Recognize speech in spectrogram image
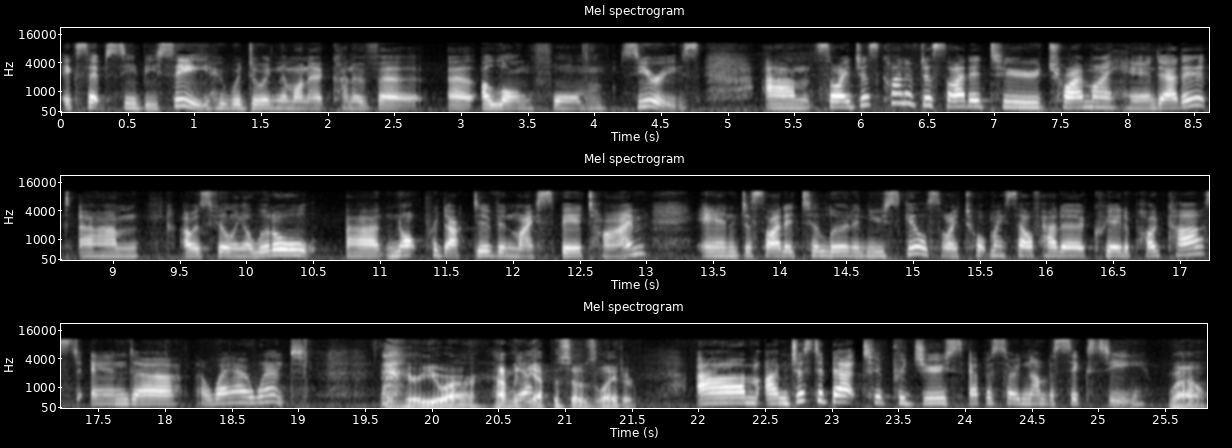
except CBC, who were doing them on a kind of a, a, a long form series. Um, so I just kind of decided to try my hand at it. Um, I was feeling a little uh, not productive in my spare time and decided to learn a new skill. So I taught myself how to create a podcast, and uh, away I went. And here you are. How many Yeah. episodes later? Um, I'm just about to produce episode number 60. Wow.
